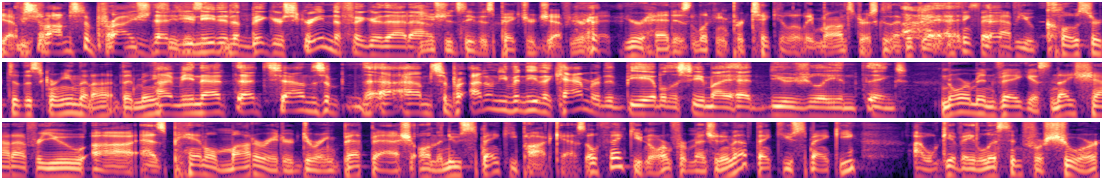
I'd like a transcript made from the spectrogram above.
Jeff, I'm, su- I'm surprised should that you needed a bigger screen to figure that out. you should see this picture, Jeff. Your head, your head is looking particularly monstrous because I think I, I- think they have you closer to the screen than I than me. I mean that that sounds. I'm surprised. I don't even need a camera to be able to see my head usually in things. Norm in Vegas, nice shout out for you uh, as panel moderator during Bet Bash on the new Spanky podcast. Oh, thank you, Norm, for mentioning that. Thank you, Spanky. I will give a listen for sure.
